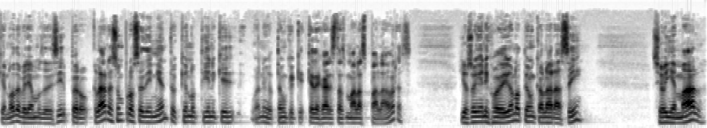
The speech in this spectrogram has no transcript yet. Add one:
que no deberíamos de decir, pero claro, es un procedimiento que uno tiene que, bueno, yo tengo que, que dejar estas malas palabras. Yo soy un hijo de Dios, no tengo que hablar así se oye mal,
